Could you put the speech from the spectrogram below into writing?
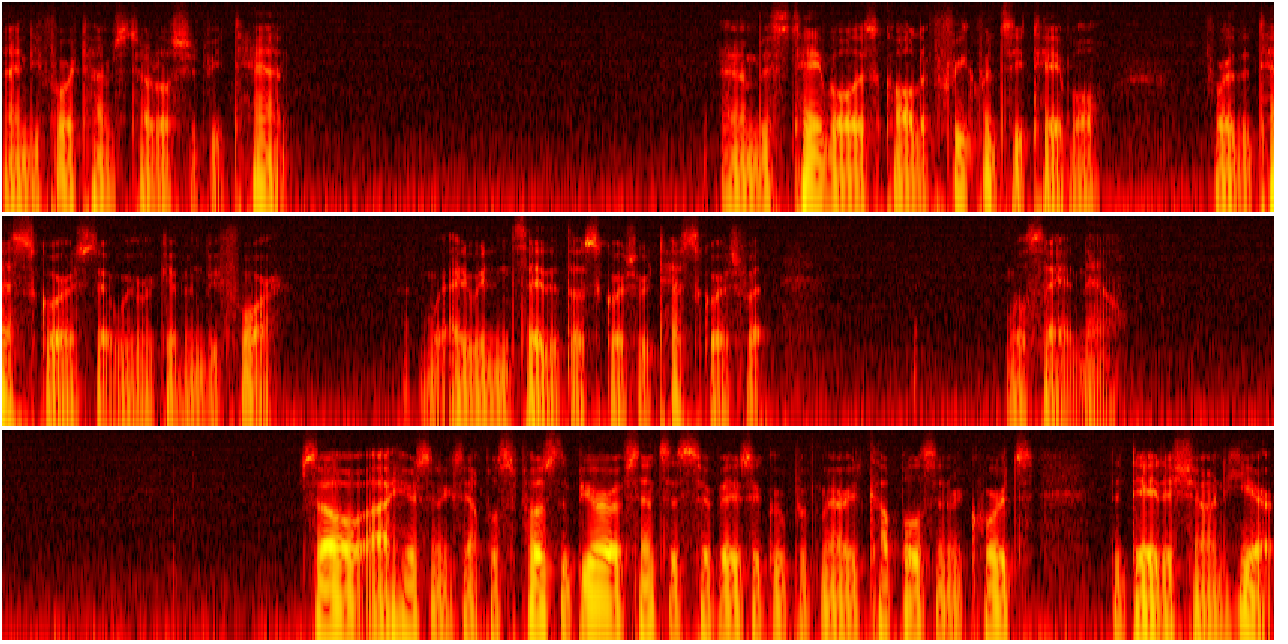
94 times, total should be 10. And this table is called a frequency table for the test scores that we were given before. I, we didn't say that those scores were test scores, but we'll say it now. So uh, here's an example. Suppose the Bureau of Census surveys a group of married couples and records the data shown here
